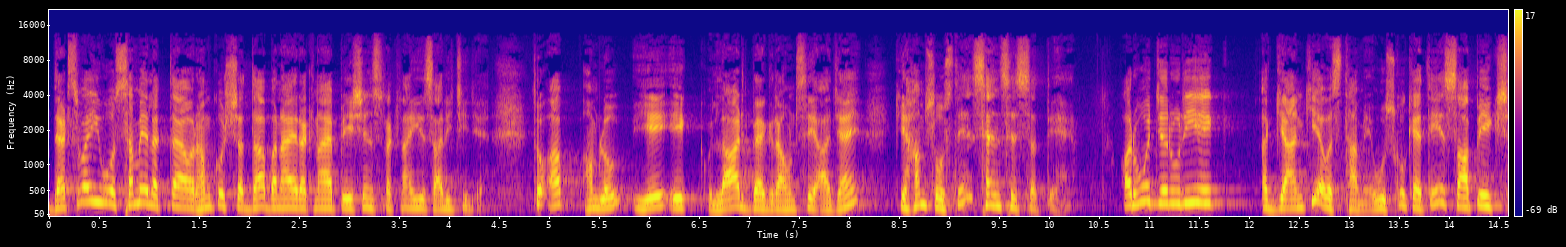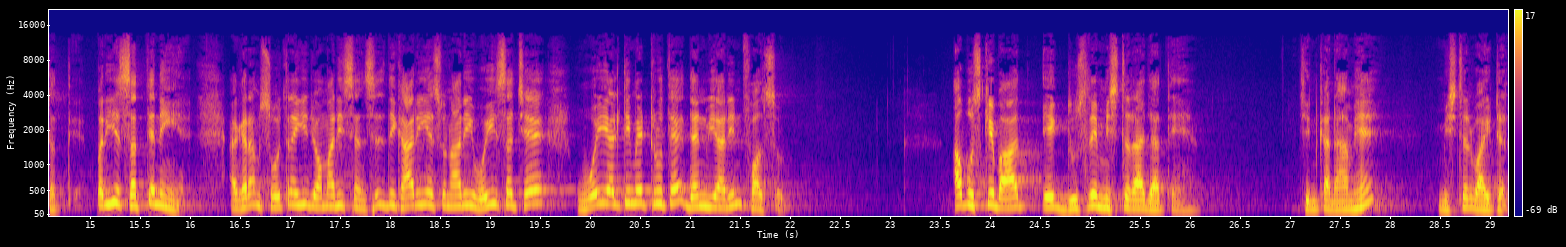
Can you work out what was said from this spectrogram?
that's why वो समय लगता है और हमको श्रद्धा बनाए रखना है पेशेंस रखना है, ये सारी चीज़ें तो अब हम लोग ये एक लार्ज बैकग्राउंड से आ जाएँ कि हम सोचते हैं सेंसेस सत्य है। और वो ज़रूरी है एक अज्ञान की अवस्था में, उसको कहते हैं सापेक्ष सत्य। पर ये सत्य नहीं है। अगर हम सोच रहे हैं कि जो हमारी सेंसेस दिखा रही है, सुना रही वही सच है, वही अल्टीमेट ट्रूथ है then we are in falsehood अब उसके बाद एक दूसरे मिस्टर आ जाते हैं। जिनका नाम है मिस्टर वाइटल।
